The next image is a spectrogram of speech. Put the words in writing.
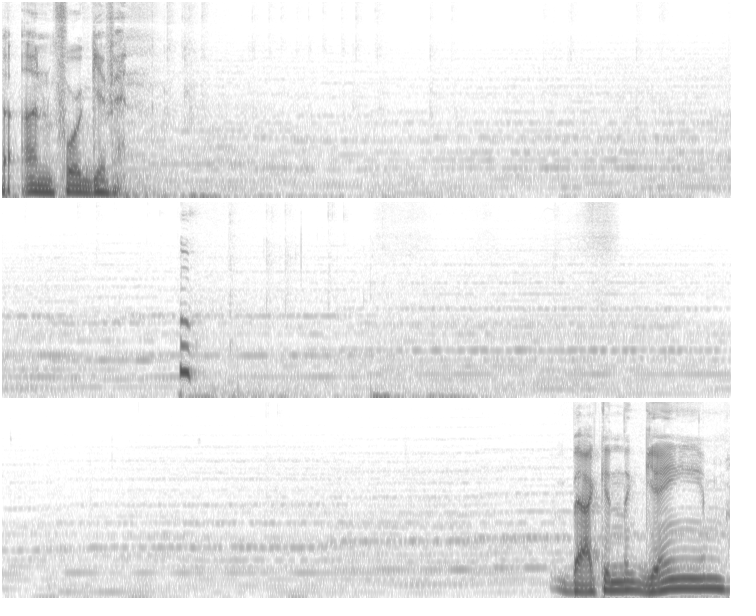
The Unforgiven. Back in the game.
